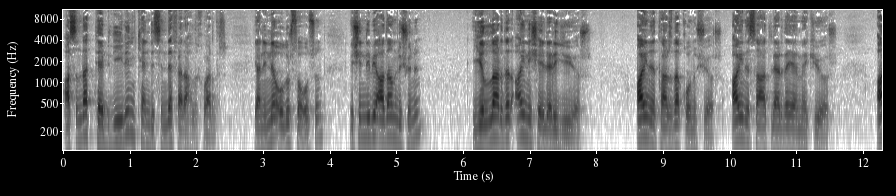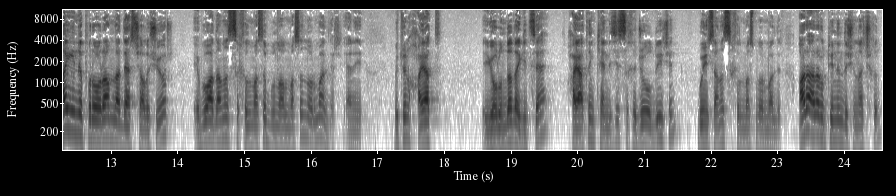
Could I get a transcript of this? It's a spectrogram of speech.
Aslında tebdilin kendisinde ferahlık vardır. Yani ne olursa olsun. E şimdi bir adam düşünün, yıllardır aynı şeyleri giyiyor. Aynı tarzda konuşuyor, aynı saatlerde yemek yiyor, aynı programla ders çalışıyor. E bu adamın sıkılması, bunalması normaldir. Yani bütün hayat yolunda da gitse hayatın kendisi sıkıcı olduğu için bu insanın sıkılması normaldir. Ara ara rutinin dışına çıkın.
